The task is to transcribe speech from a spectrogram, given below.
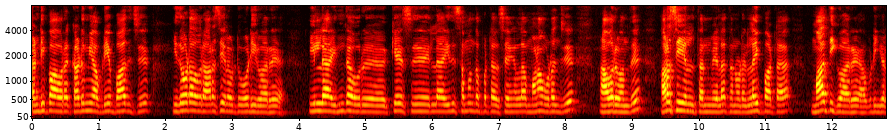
கண்டிப்பாக அவரை கடுமையாக அப்படியே பாதித்து இதோட அவர் அரசியலை விட்டு ஓடிடுவார். இல்லை இந்த ஒரு கேஸு இல்லை இது சம்மந்தப்பட்ட விஷயங்கள்லாம் மனம் உடைஞ்சு அவர் வந்து அரசியல் தன்மையில் தன்னோட நிலைப்பாட்டை மாற்றிக்குவார் அப்படிங்கிற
